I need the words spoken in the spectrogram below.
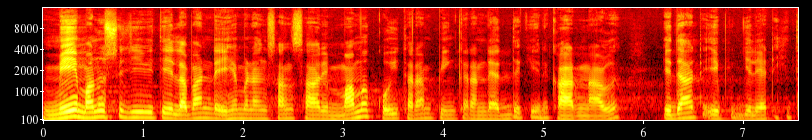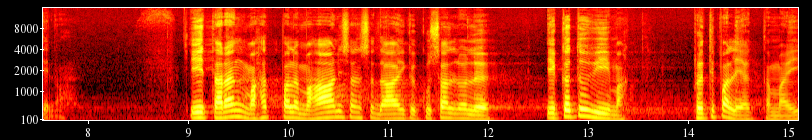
මේ මනුස්ස ජීවිතය ලබන්ඩ එහෙමනං සංසාරය මම කොයි තරම් පින් කරන්න ඇද්ද කියන කාරණාව එදාට ඒ පුද්ගලයට හිතෙනවා. ඒ තරං මහත්ඵල මහානිසංසදායක කුසල් වල එකතුවීමක් ප්‍රතිඵලයක් තමයි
